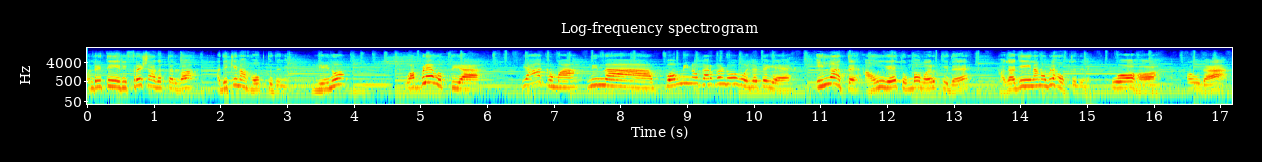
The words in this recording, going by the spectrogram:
ಒಂದು ರೀತಿ ರಿಫ್ರೆಶ್ ಆಗುತ್ತಲ್ವಾ? ಅದಕ್ಕೆ ನಾನು ಹೋಗ್ತಿದ್ದೀನಿ. ಏನು? ಒಬ್ಬಳೇ ಹೋಗ್ತೀಯಾ? ಯಾಕಮ್ಮ? ನಿನ್ನ ಪೊಮ್ಮಿನೂ ಕರ್ಕೊಂಡು ಹೋಗೋ ಜೊತೆಗೆ. ಇಲ್ಲ ಅತ್ತೆ ಅವನಿಗೆ ತುಂಬ ವರ್ಕ್ ಇದೆ. ಹಾಗಾಗಿ ನಾನು ಒಬ್ಳೆ ಹೋಗ್ತಿದ್ದೀನಿ. ಓಹೋ ಹೌದಾ?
